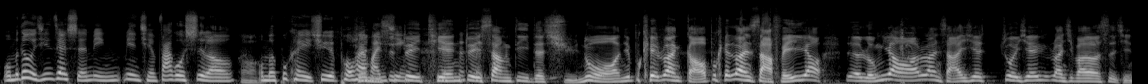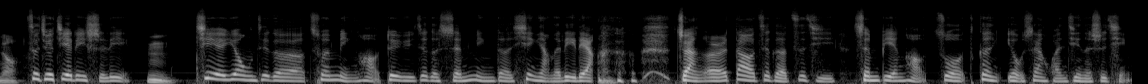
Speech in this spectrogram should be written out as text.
我们都已经在神明面前发过誓喽，哦、我们不可以去破坏环境。是对天对上帝的许诺哦，你不可以乱搞，不可以乱撒肥药、呃农药啊，乱撒一些做一些乱七八糟的事情哦。这就借力使力，嗯，借用这个村民哈对于这个神明的信仰的力量，转而到这个自己身边哈做更友善环境的事情，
